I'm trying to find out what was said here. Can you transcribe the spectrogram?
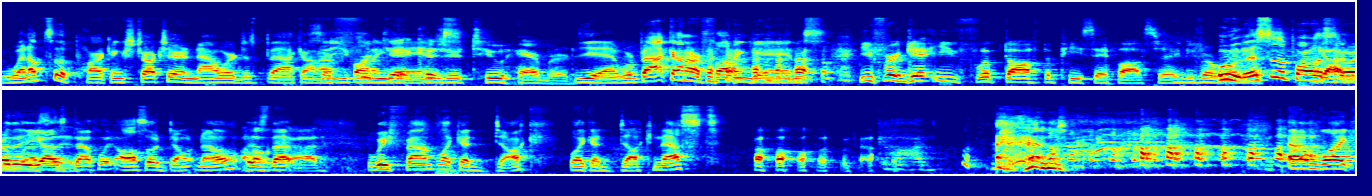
went up to the parking structure, and now we're just back on So our you fun and forget because you're too hammered. Yeah, we're back on our fun and games. You forget you flipped off the P safe officer. And you've Ooh, this is a part of the gotten story that you guys definitely also don't know. Oh, is Oh, that God. we found like a duck, like a duck nest. Oh, no. God. and like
